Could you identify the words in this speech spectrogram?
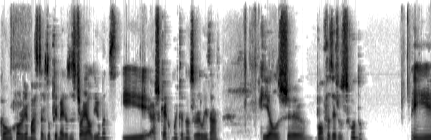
com, com o remaster do primeiro Destroy All Humans, e acho que é com muita naturalidade que eles eh, vão fazer o segundo. E,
